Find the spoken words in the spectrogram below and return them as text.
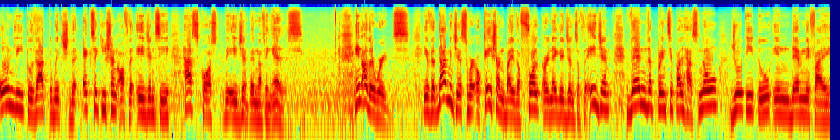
only to that which the execution of the agency has caused the agent and nothing else. In other words, if the damages were occasioned by the fault or negligence of the agent, then the principal has no duty to indemnify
